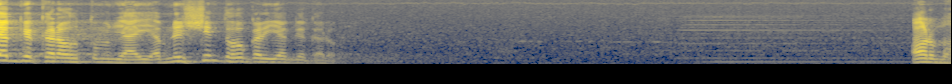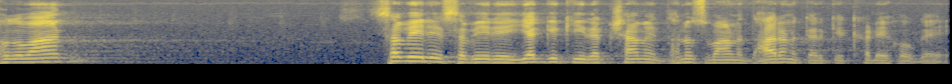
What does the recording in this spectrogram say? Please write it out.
यज्ञ करो, तुम जाइए। अब निश्चिंत होकर यज्ञ करो। और भगवान सवेरे सवेरे यज्ञ की रक्षा में धनुष बाण धारण करके खड़े हो गए।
